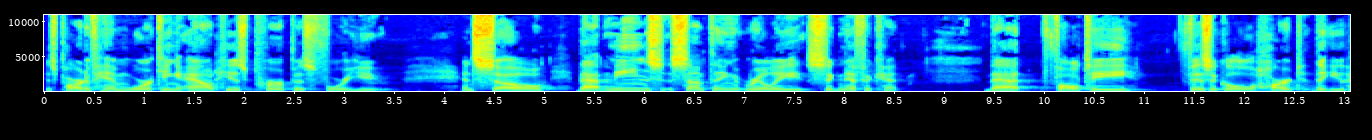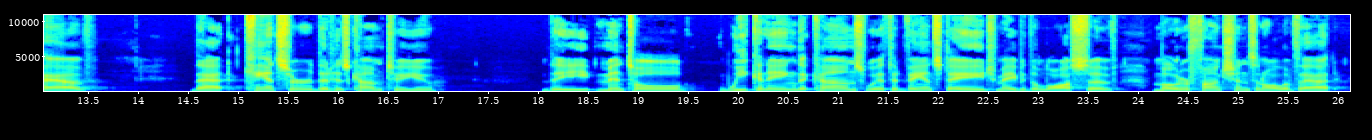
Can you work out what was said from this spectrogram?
It's part of him working out his purpose for you. And so that means something really significant. That faulty physical heart that you have, that cancer that has come to you, the mental weakening that comes with advanced age, maybe the loss of motor functions and all of that.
